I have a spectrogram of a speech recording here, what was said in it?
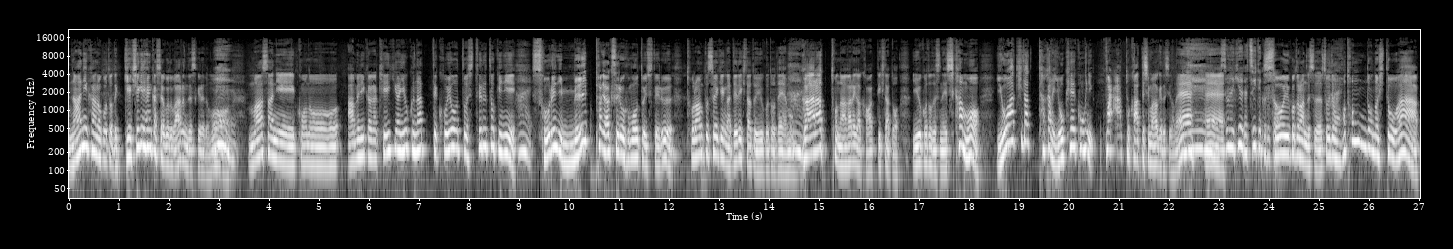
何かのことで劇的に変化しちゃうことがあるんですけれども、ね、まさにこのアメリカが景気が良くなってこようとしてる時に、はい、それに目いっぱいアクセルを踏もうとしてるトランプ政権が出てきたということで、もうガラッと流れが変わってきたということですね。しかも、弱気だったから余計こういうふうにわーッと変わってしまうわけですよね。えー、えー、その勢いがついてくると。そういうことなんです。それでもほとんどの人は、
